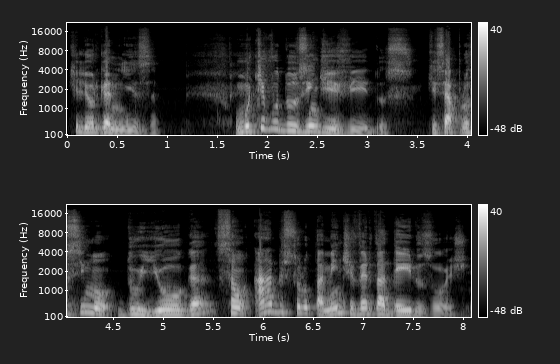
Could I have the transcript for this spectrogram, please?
que lhe organiza. O motivo dos indivíduos que se aproximam do yoga são absolutamente verdadeiros hoje.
